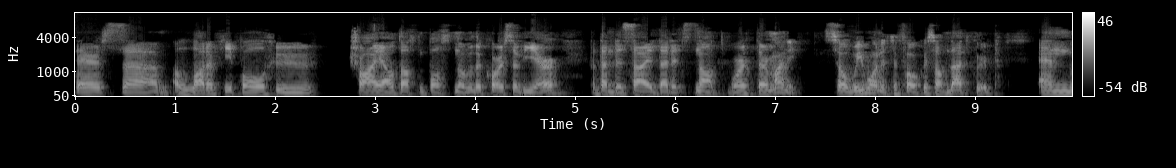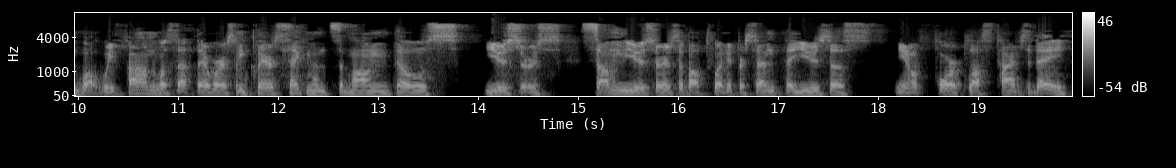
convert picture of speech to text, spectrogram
there's um, a lot of people who try out Aftenposten over the course of a year, but then decide that it's not worth their money. So we wanted to focus on that group. And what we found was that there were some clear segments among those users some users, about 20%, they use us, you know, four plus times a day.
